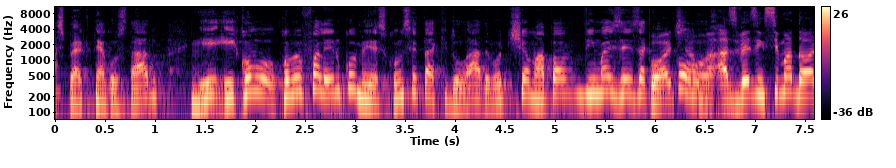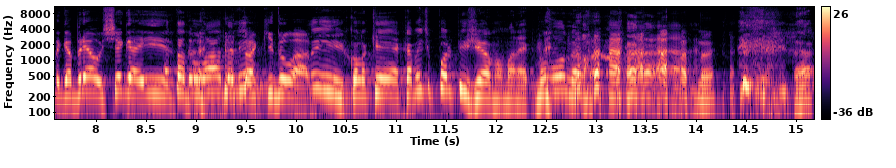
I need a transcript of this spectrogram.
Espero que tenha gostado. Hum. E, e, como, como eu falei no começo, como você está aqui do lado, eu vou te chamar para vir mais vezes aqui. Pode chamar. Às vezes em cima da hora. Gabriel, chega aí. Tá do lado ali? Tô aqui do lado. Ih, coloquei, acabei de pôr pijama, maneco. Não vou, não. não. É? é.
